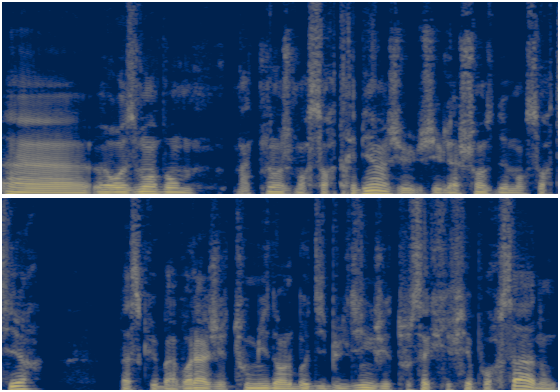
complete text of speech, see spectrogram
heureusement bon maintenant je m'en sors très bien. J'ai eu la chance de m'en sortir. Parce que bah voilà j'ai tout mis dans le bodybuilding j'ai tout sacrifié pour ça. Donc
